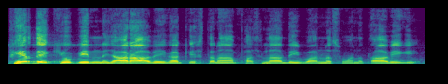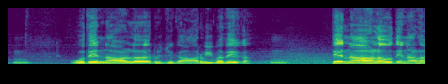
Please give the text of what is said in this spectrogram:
ਫਿਰ ਦੇਖਿਓ ਵੀ ਨਜ਼ਾਰਾ ਆਵੇਗਾ ਕਿਸ ਤਰ੍ਹਾਂ ਫਸਲਾਂ ਦੀ ਵੰਨ ਸੁਵੰਨਤਾ ਆਵੇਗੀ ਉਹਦੇ ਨਾਲ ਰੁਜ਼ਗਾਰ ਵੀ ਵਧੇਗਾ। ਤੇ ਨਾਲ ਉਹਦੇ ਨਾਲ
